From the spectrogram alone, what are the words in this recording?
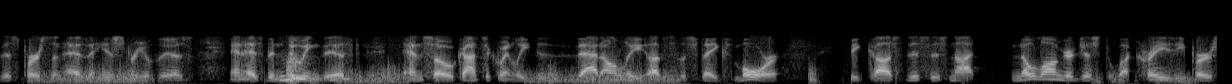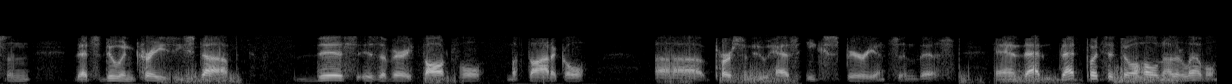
This person has a history of this and has been doing this, and so consequently, that only ups the stakes more because this is not no longer just a crazy person that's doing crazy stuff. This is a very thoughtful, methodical uh, person who has experience in this, and that that puts it to a whole nother level.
